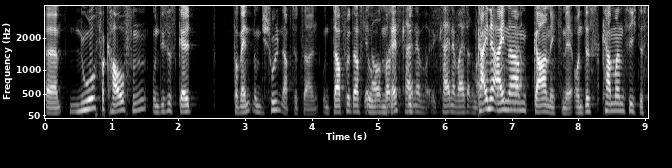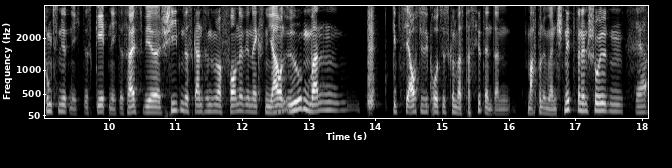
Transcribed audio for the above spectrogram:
äh, nur verkaufen und dieses Geld verwenden, um die Schulden abzuzahlen. Und dafür darfst genau, du den Rest keine, keine weiteren keine Einnahmen, ja. gar nichts mehr. Und das kann man sich, das funktioniert nicht, das geht nicht. Das heißt, wir schieben das Ganze nur nach vorne die nächsten Jahre mhm. und irgendwann gibt es ja auch diese große Diskussion, was passiert denn dann? Macht man irgendwann einen Schnitt von den Schulden? Ja.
